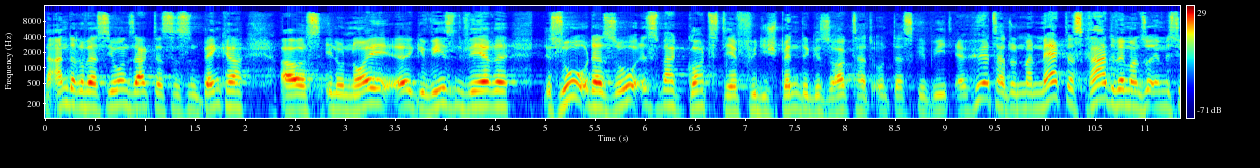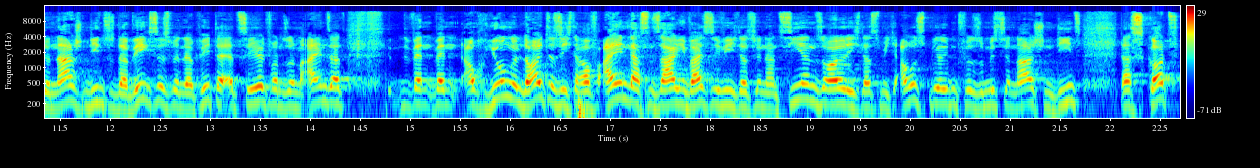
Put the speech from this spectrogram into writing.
Eine andere Version sagt, dass es ein Banker aus Illinois äh, gewesen wäre. So oder so, es war Gott, der für die Spende gesorgt hat und das Gebet erhört hat. Und man merkt das gerade, wenn man so im missionarischen Dienst unterwegs ist, wenn der Peter erzählt von so einem Einsatz, wenn, wenn auch junge Leute sich darauf einlassen, sagen, ich weiß nicht, wie ich das finanzieren soll, ich lasse mich ausbilden für so missionarischen Dienst, dass Gott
